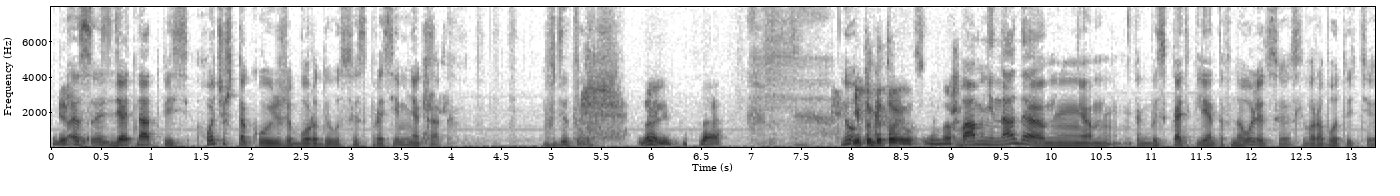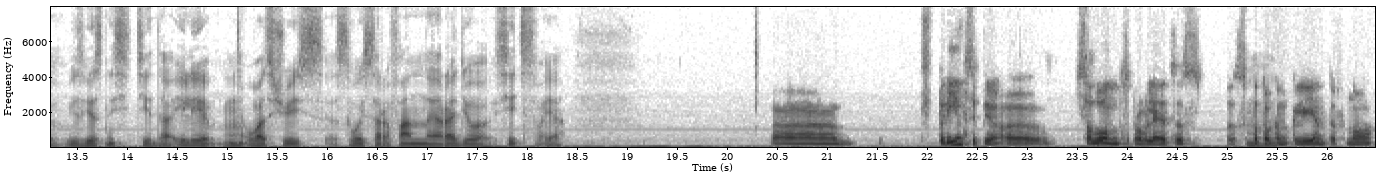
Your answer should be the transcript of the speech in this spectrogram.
Сделать надпись «Хочешь такую же бороду и усы? Спроси меня как». Будет лучше. Ну или, да. Ну, не подготовился немножко. Вам не надо как бы искать клиентов на улице, если вы работаете в известной сети, да? Или у вас еще есть свой сарафанное радио, сеть своя? А, в принципе, э, салон справляется с, с потоком uh-huh. клиентов, но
